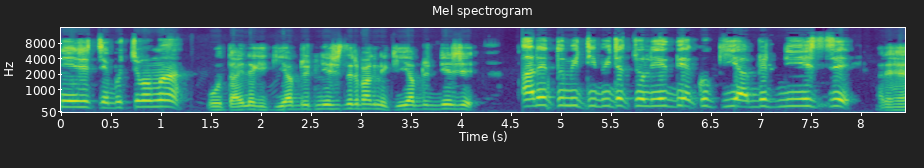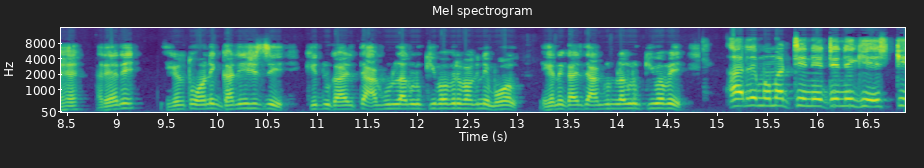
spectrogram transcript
নিয়ে এসেছে বুঝছ মামা? ও তাই নাকি? কি আপডেট নিয়ে এসেছে রে ভাগ্নে? কি আপডেট নিয়ে এসে? আরে তুমি টিভিটা চলিয়ে দেখো কি আপডেট নিয়ে এসেছে। আরে হ্যাঁ হ্যাঁ আরে আরে এখানে তো অনেক গাড়ি এসেছে কিন্তু গাড়িতে আগুন লাগল কীভাবে রে ভাগ্নে বল? এখানে গাড়িতে আগুন লাগল কীভাবে? আরে মামা টেনে টেনে ঘেসটে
